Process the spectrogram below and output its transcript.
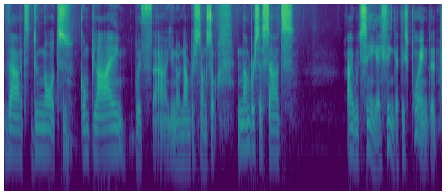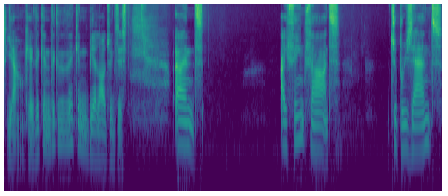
that do not comply with, uh, you know, numbers. So, so numbers as such, I would say, I think at this point that yeah, okay, they can they, they can be allowed to exist, and I think that to present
